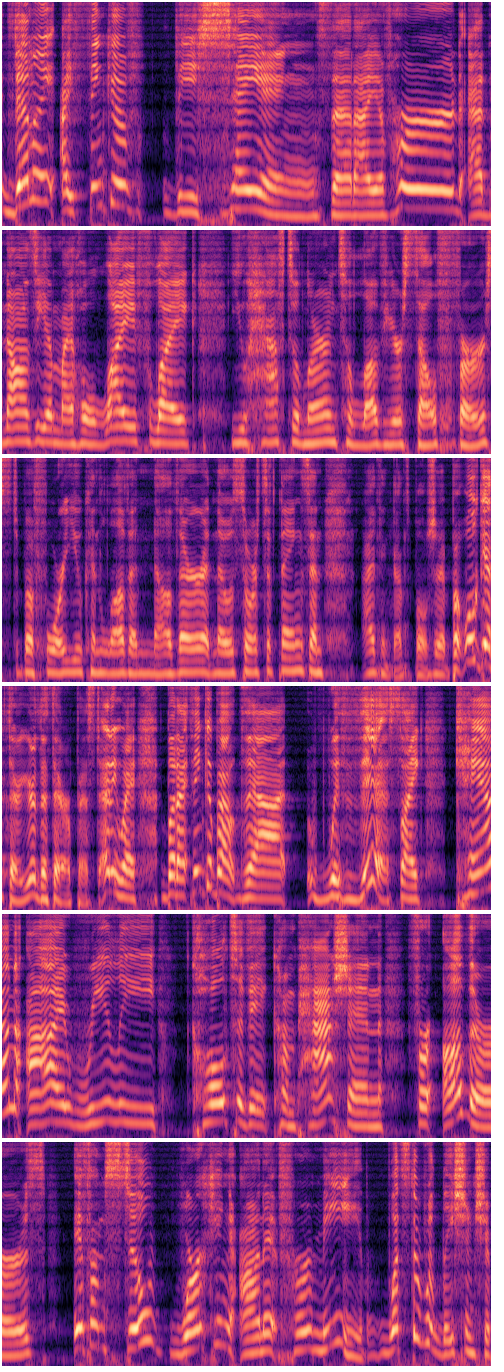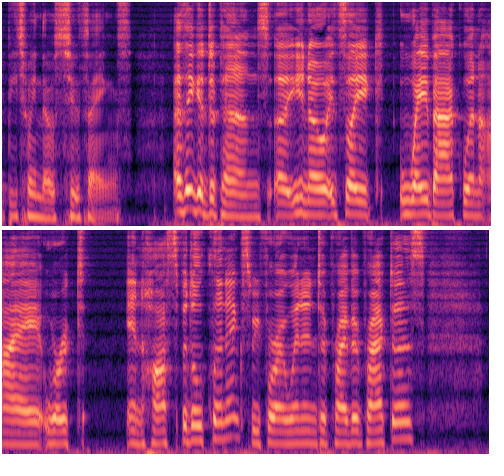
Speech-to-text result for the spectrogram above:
and then I, I think of the sayings that I have heard ad nauseum my whole life, like you have to learn to love yourself first before you can love another, and those sorts of things. And I think that's bullshit, but we'll get there. You're the therapist. Anyway, but I think about that with this like, can I really cultivate compassion for others? If I'm still working on it for me, what's the relationship between those two things? I think it depends. Uh, you know, it's like way back when I worked in hospital clinics before I went into private practice.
